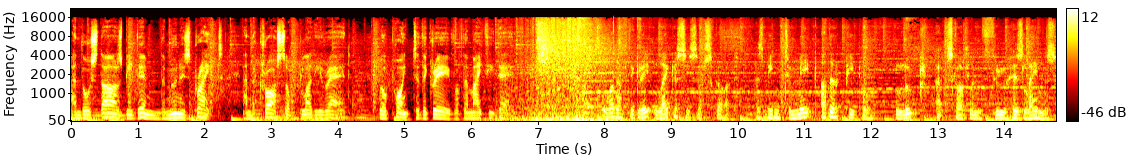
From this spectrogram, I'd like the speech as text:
and though stars be dim, the moon is bright, and the cross of bloody red will point to the grave of the mighty dead. One of the great legacies of Scott has been to make other people look at Scotland through his lens.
